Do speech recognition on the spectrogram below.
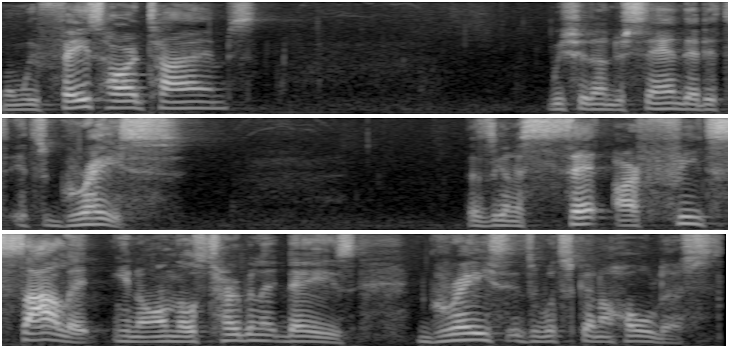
When we face hard times, we should understand that it's, it's grace that's going to set our feet solid, you know, on those turbulent days. Grace is what's going to hold us.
